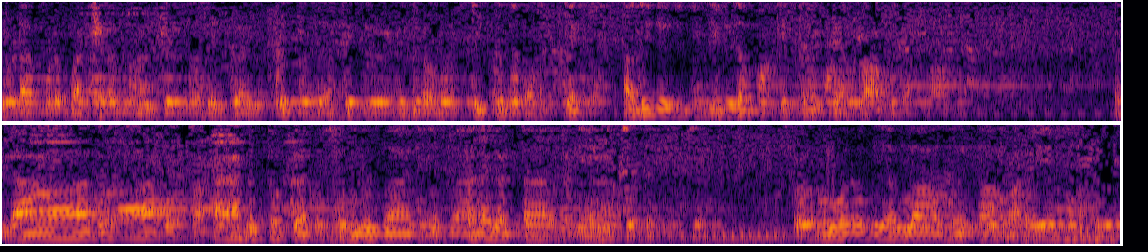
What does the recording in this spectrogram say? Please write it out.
ഇവിടെ നമ്മൾ ഭക്ഷണം നൽകുന്നത് കഴിക്കുന്നത് അതിനുവേണ്ടി പ്രവർത്തിക്കുന്നതൊക്കെ അതിനൊരു നിമിത്തമാക്കി തരട്ടെ അള്ളാഹു. എല്ലാതും സഹാബത്തൊക്കെ റസൂലുള്ളാനെ എത്ര കണ്ട സ്നേഹിച്ചത്? പറയുന്നുണ്ട്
